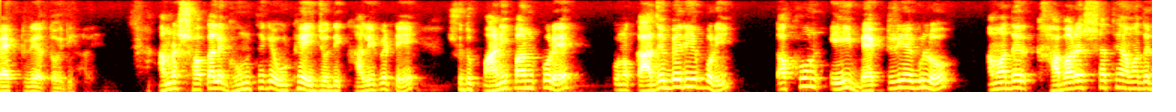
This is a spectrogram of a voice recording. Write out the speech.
ব্যাকটেরিয়া তৈরি হয়। আমরা সকালে ঘুম থেকে উঠেই যদি খালি পেটে শুধু পানি পান করে কোনো কাজে বেরিয়ে পড়ি, তখন এই ব্যাকটেরিয়াগুলো আমাদের খাবারের সাথে আমাদের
